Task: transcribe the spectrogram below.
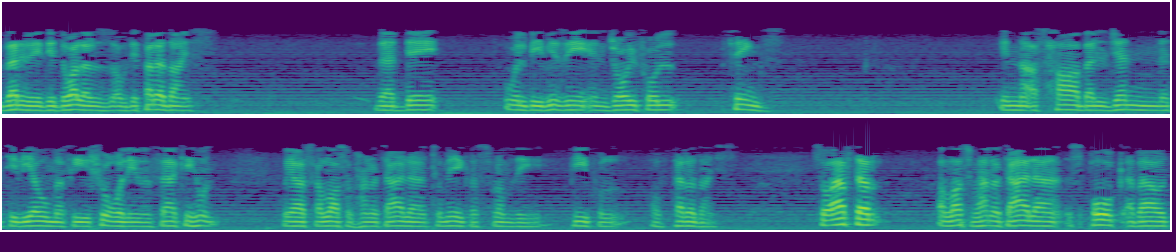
Verily the dwellers of the paradise that they will be busy in joyful things إن أصحاب الجنة اليوم في شغل فاكهون We ask Allah subhanahu wa ta'ala to make us from the people of paradise. So after Allah subhanahu wa ta'ala spoke about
